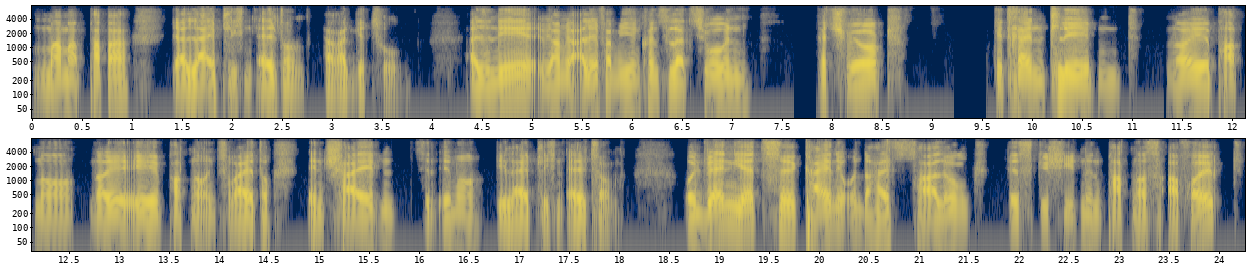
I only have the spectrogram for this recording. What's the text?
Mama, Papa, der leiblichen Eltern herangezogen. Also nee, wir haben ja alle Familienkonstellationen, Patchwork, getrennt lebend, neue Partner, neue Ehepartner und so weiter. Entscheidend sind immer die leiblichen Eltern. Und wenn jetzt äh, keine Unterhaltszahlung des geschiedenen Partners erfolgt,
